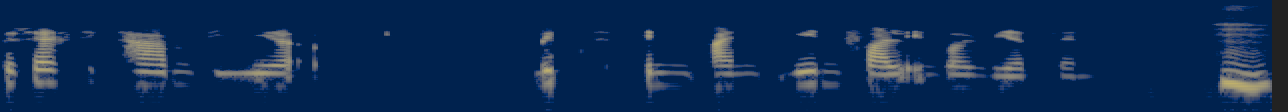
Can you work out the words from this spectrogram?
beschäftigt haben, die mit in einem jeden Fall involviert sind. Hm.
